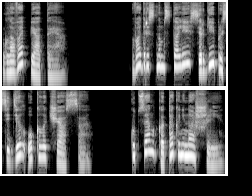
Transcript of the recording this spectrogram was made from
Глава пятая. В адресном столе Сергей просидел около часа. Куценко так и не нашли,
